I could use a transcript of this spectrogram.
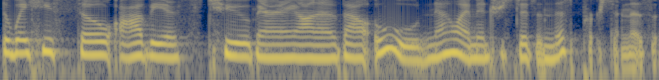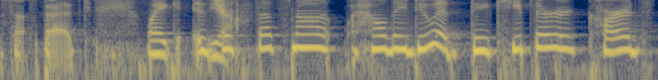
the way he's so obvious to Mariana about, oh, now I'm interested in this person as a suspect. Like, it's Yeah. just, that's not how they do it. They keep their cards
